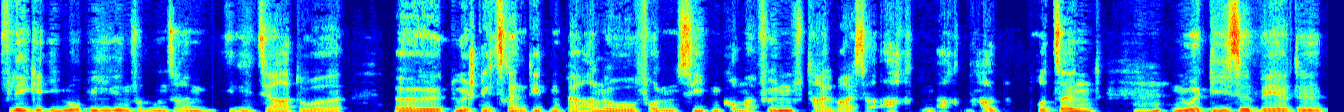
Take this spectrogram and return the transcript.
Pflegeimmobilien von unserem Initiator äh, Durchschnittsrenditen per Anno von 7,5, teilweise 8 und 8,5 Prozent. Mhm. Nur diese Werte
